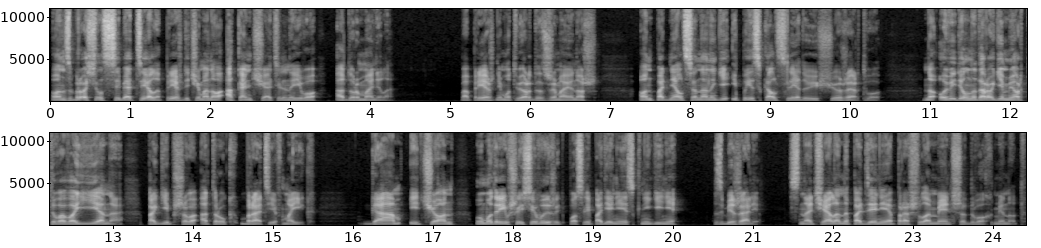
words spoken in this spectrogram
Он сбросил с себя тело, прежде чем оно окончательно его одурманило. По-прежнему твердо сжимая нож, он поднялся на ноги и поискал следующую жертву. Но увидел на дороге мертвого Йена, погибшего от рук братьев Маик. Гам и Чон, умудрившиеся выжить после падения из княгини, сбежали. Сначала нападение прошло меньше двух минут.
